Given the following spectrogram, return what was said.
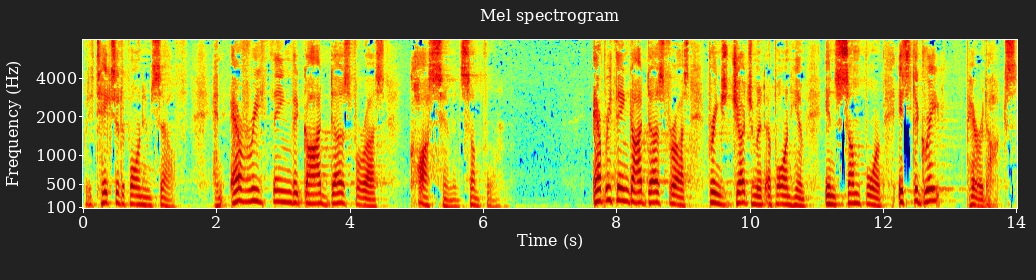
but he takes it upon himself. And everything that God does for us costs him in some form. Everything God does for us brings judgment upon him in some form. It's the great paradox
